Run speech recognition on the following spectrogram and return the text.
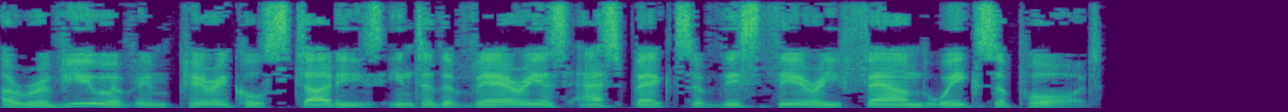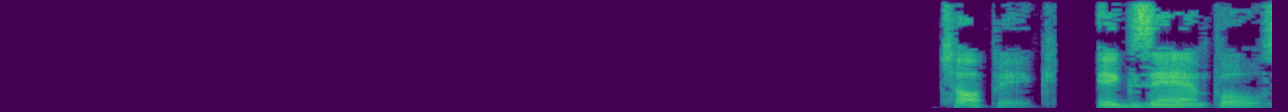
A review of empirical studies into the various aspects of this theory found weak support. Examples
